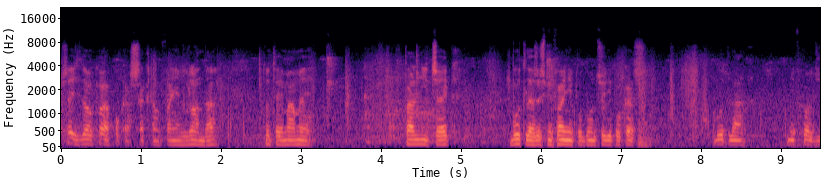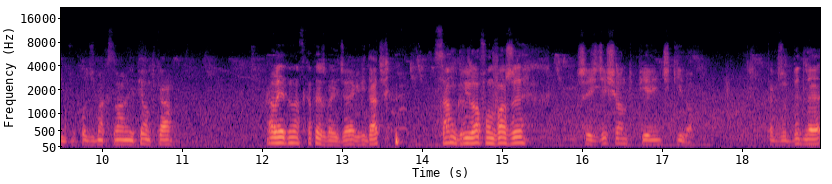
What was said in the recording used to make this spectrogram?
Przejdź dookoła, pokaż jak tam fajnie wygląda. Tutaj mamy palniczek. Butle żeśmy fajnie podłączyli, pokaż. Butla nie wchodzi, wchodzi maksymalnie piątka. Ale jedenastka też wejdzie, jak widać. Sam grillofon waży 65 kg. Także bydle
